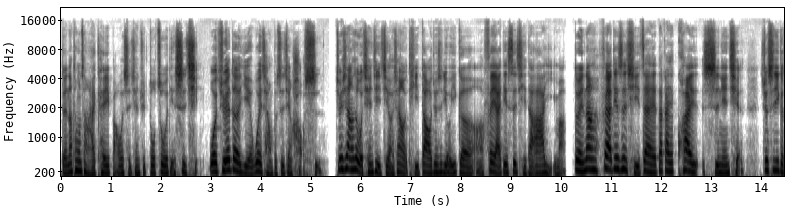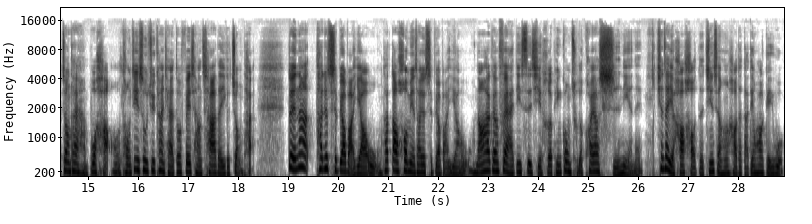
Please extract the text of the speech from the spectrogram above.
对，那通常还可以把握时间去多做一点事情，我觉得也未尝不是件好事。就像是我前几集好像有提到，就是有一个呃肺癌第四期的阿姨嘛，对，那肺癌第四期在大概快十年前，就是一个状态很不好，统计数据看起来都非常差的一个状态。对，那他就吃标靶药物，他到后面的时候就吃标靶药物，然后他跟肺癌第四期和平共处了快要十年呢，现在也好好的，精神很好的打电话给我。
